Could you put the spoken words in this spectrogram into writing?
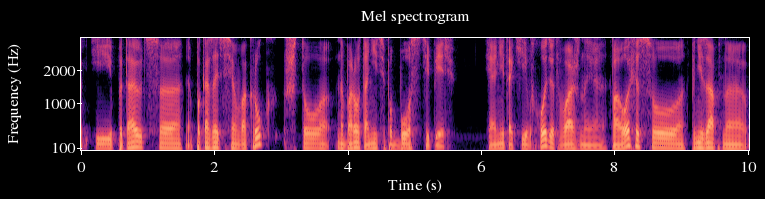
и пытаются показать всем вокруг, что, наоборот, они типа босс теперь. И они такие ходят важные по офису, внезапно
